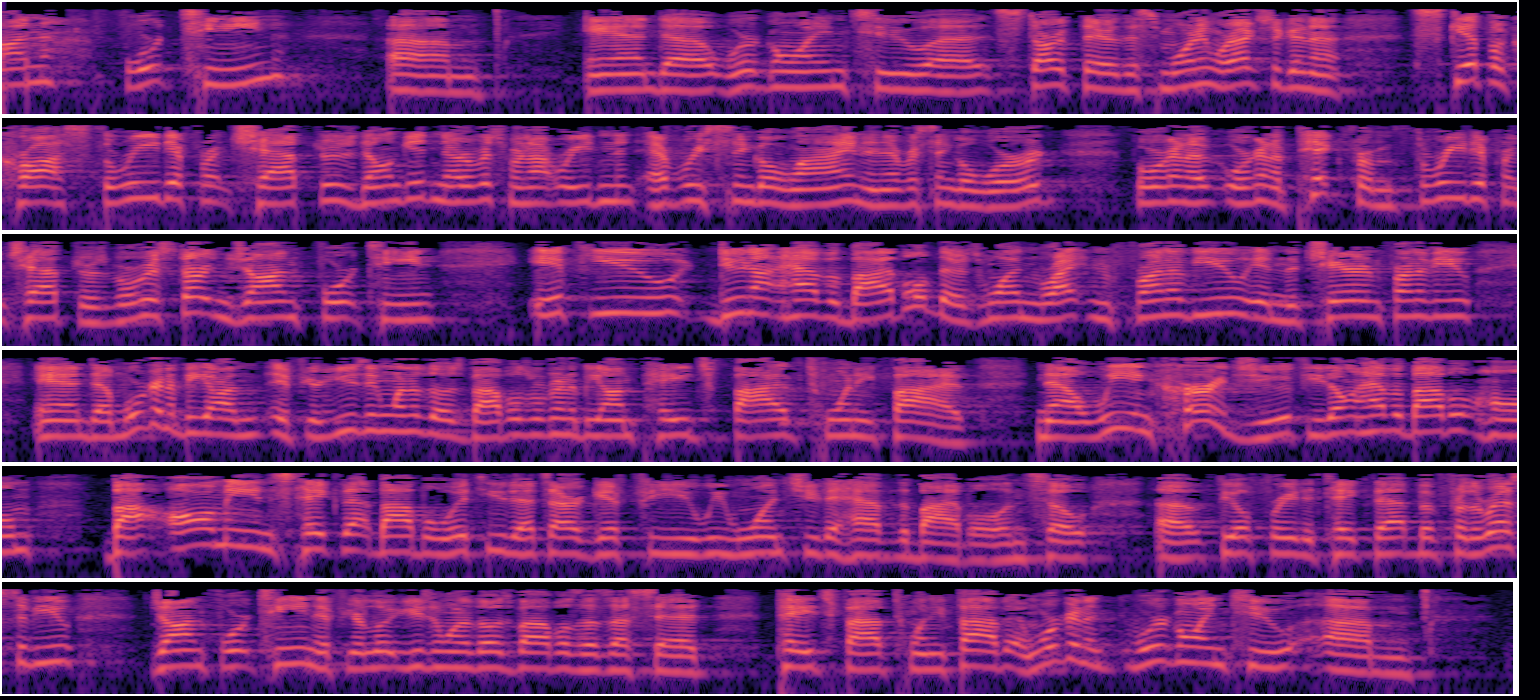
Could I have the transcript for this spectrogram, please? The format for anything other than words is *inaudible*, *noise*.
John 14. Um, and uh, we're going to uh, start there this morning. We're actually going to skip across three different chapters. Don't get nervous. We're not reading every single line and every single word. But we're going to we're going to pick from three different chapters. But we're going to start in John 14. If you do not have a Bible, there's one right in front of you in the chair in front of you. And um, we're going to be on, if you're using one of those Bibles, we're going to be on page 525. Now, we encourage you, if you don't have a Bible at home, by all means, take that Bible with you. That's our gift for you. We want you to have the Bible. And so uh, feel free to take that. But for the rest of you, John 14, if you're using one of those Bibles, as I said, page 525. And we're going to, we're going to um,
